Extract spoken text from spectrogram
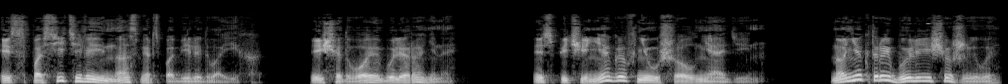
Из спасителей насмерть побили двоих. Еще двое были ранены. Из печенегов не ушел ни один. Но некоторые были еще живы.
